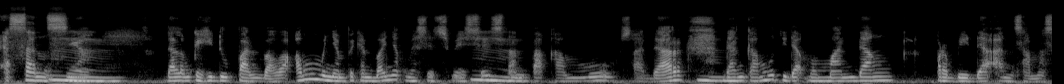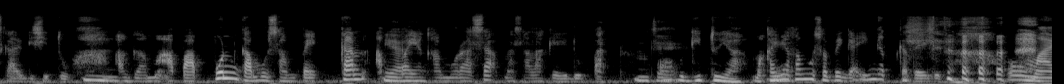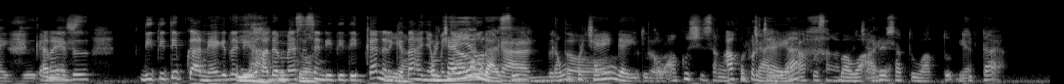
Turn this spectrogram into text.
esensnya Hmm. dalam kehidupan bahwa kamu menyampaikan banyak message-message Hmm. tanpa kamu sadar Hmm. dan kamu tidak memandang perbedaan sama sekali di situ. Hmm. Agama apa pun kamu sampaikan apa Iya. yang kamu rasa masalah kehidupan. Oke. Oh begitu ya. Makanya Iya. kamu sampai nggak ingat katanya gitu. oh my goodness. Karena itu dititipkan ya kita Iya, ada betul. message yang dititipkan dan Iya. kita hanya percaya menyalurkan. sih? Kamu Betul, percaya nggak itu? betul. Kalau aku sih sangat aku percaya, aku sangat bahwa percaya. ada satu waktu Iya. kita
